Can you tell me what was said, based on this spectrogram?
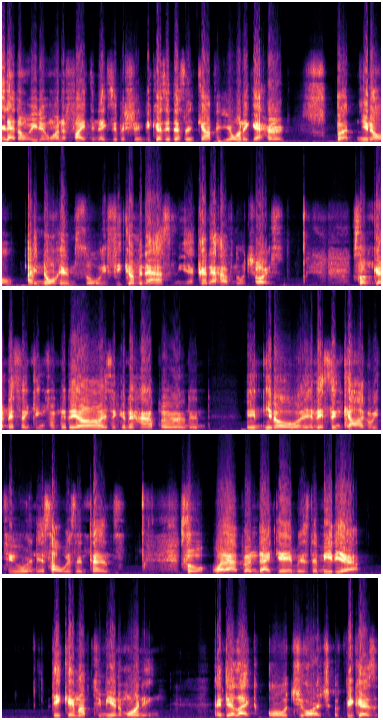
And I don't really want to fight an exhibition because it doesn't count and you don't want to get hurt. But you know, I know him, so if he come and ask me, I kind of have no choice. So I'm kind of thinking from the day, oh, is it going to happen? And in, you know, and it's in Calgary too, and it's always intense. So what happened that game is the media, they came up to me in the morning, and they're like, "Oh, George," because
